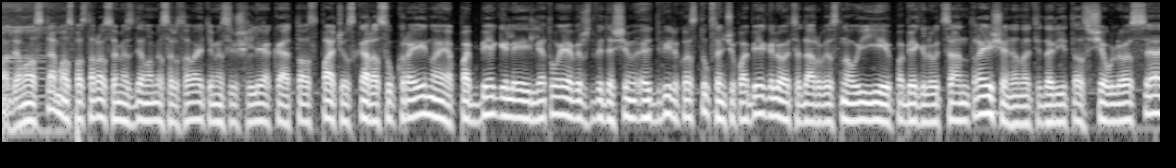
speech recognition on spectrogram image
Na, o dienos temos pastarosiomis dienomis ir savaitėmis išlieka tos pačios karas Ukrainoje, pabėgėliai Lietuvoje virš 20, 12 tūkstančių pabėgėlių, atsidaro vis nauji pabėgėlių centrai, šiandien atidarytas Šiauliuose,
